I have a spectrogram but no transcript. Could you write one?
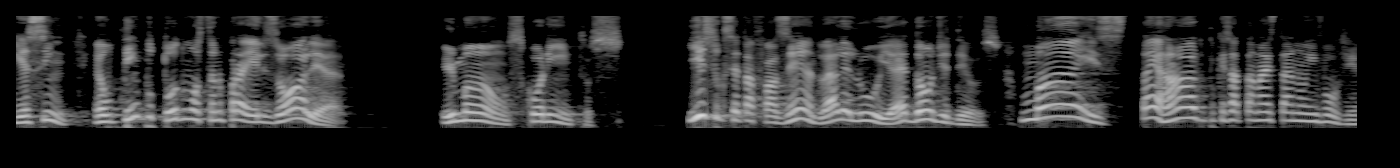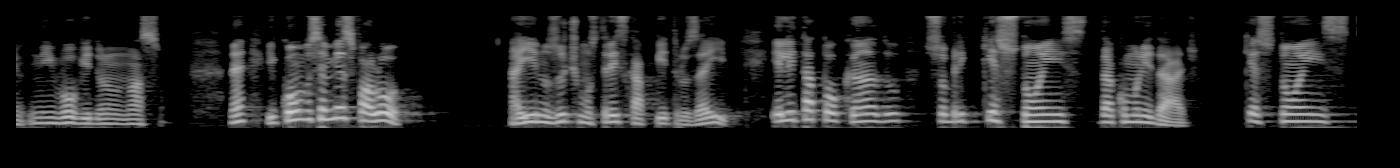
e assim, é o tempo todo mostrando para eles: olha, irmãos, Corintos, isso que você está fazendo, aleluia, é dom de Deus. Mas tá errado porque Satanás está envolvido, envolvido no, no assunto. Né? E como você mesmo falou, aí nos últimos três capítulos aí, ele está tocando sobre questões da comunidade. Questões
